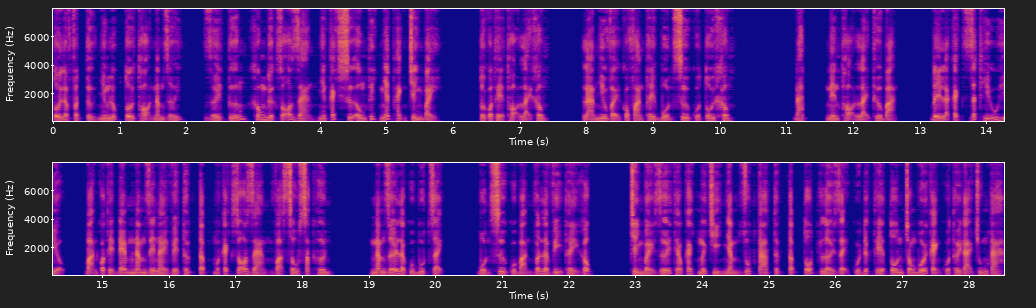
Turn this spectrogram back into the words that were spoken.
Tôi là Phật tử nhưng lúc tôi thọ năm giới, giới tướng không được rõ ràng như cách sư ông thích nhất hạnh trình bày. Tôi có thể thọ lại không? Làm như vậy có phản thầy bổn sư của tôi không? Đáp, nên thọ lại thưa bạn. Đây là cách rất hữu hiệu. Bạn có thể đem năm giới này về thực tập một cách rõ ràng và sâu sắc hơn. Năm giới là của bụt dạy. Bổn sư của bạn vẫn là vị thầy gốc. Trình bày giới theo cách mới chỉ nhằm giúp ta thực tập tốt lời dạy của Đức Thế Tôn trong bối cảnh của thời đại chúng ta.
